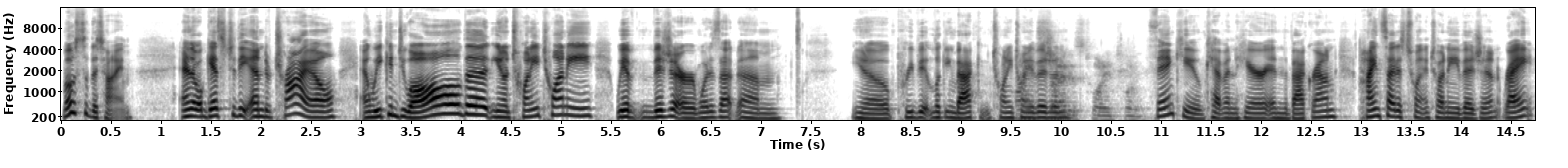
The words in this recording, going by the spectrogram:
most of the time and it gets to the end of trial and we can do all the you know 2020 we have vision or what is that um you know, previous looking back in 2020 Hindsight vision. 2020. Thank you, Kevin, here in the background. Hindsight is 2020 vision, right?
